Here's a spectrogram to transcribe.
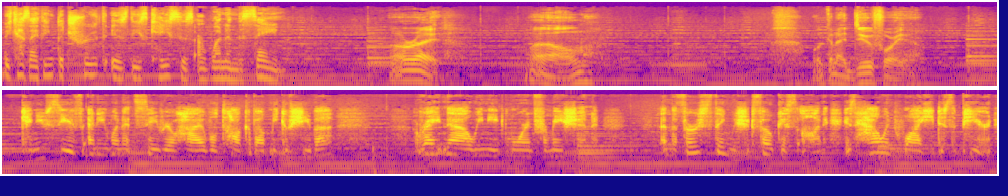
Because I think the truth is these cases are one and the same. All right. Well, what can I do for you? Can you see if anyone at Seiryo High will talk about Mikoshiba? Right now, we need more information. And the first thing we should focus on is how and why he disappeared.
